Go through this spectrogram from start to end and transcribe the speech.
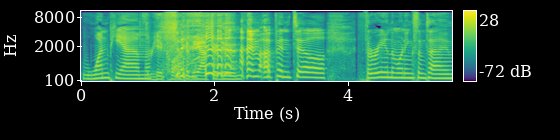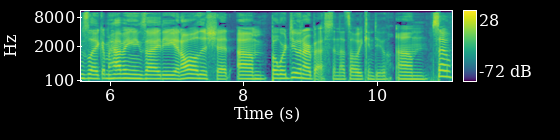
1 p.m. Three o'clock in the afternoon. I'm up until three in the morning sometimes. Like I'm having anxiety and all this shit. Um, but we're doing our best, and that's all we can do. Um, so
